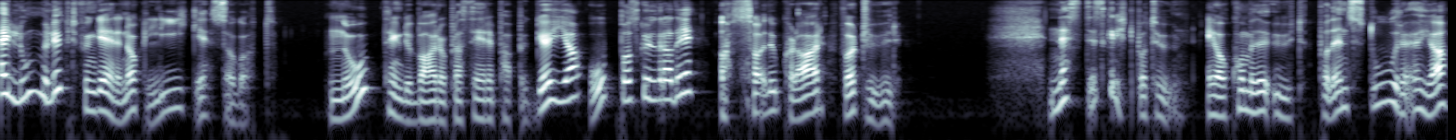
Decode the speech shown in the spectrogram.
ei lommelykt fungerer nok like så godt. Nå trenger du bare å plassere papegøyen opp på skuldra di, og så er du klar for tur. Neste skritt på turen er å komme deg ut på den store øya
